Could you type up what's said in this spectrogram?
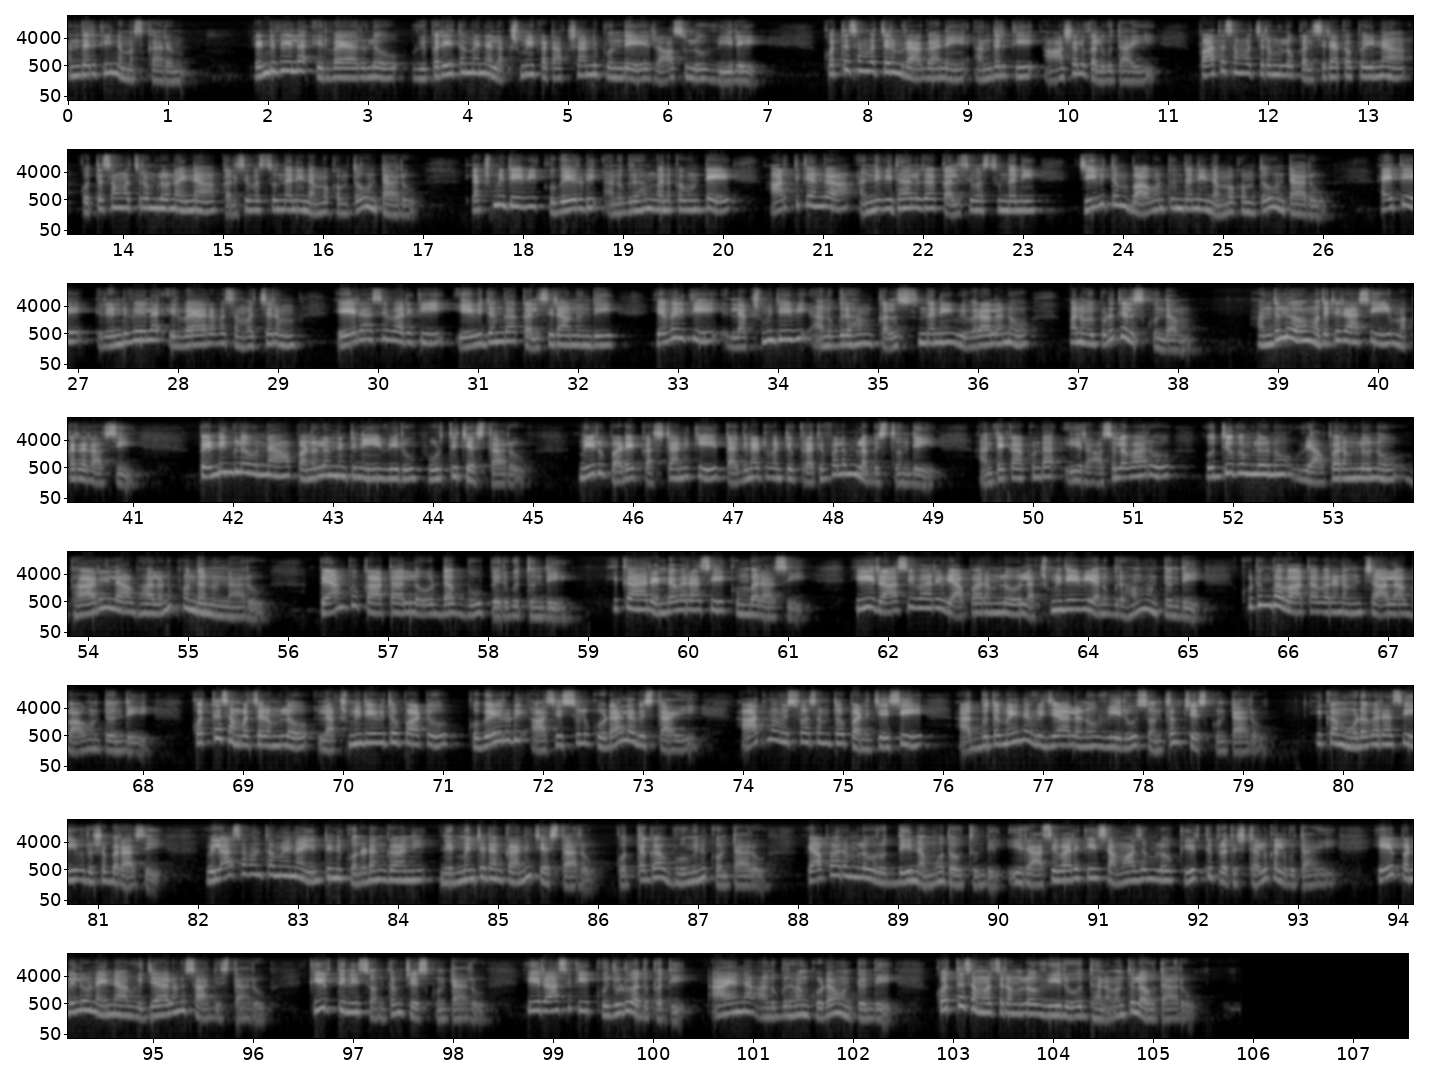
అందరికీ నమస్కారం. రెండు వేల ఇరవై ఆరులో విపరీతమైన లక్ష్మీ కటాక్షాన్ని పొందే రాసులు వీరే. కొత్త సంవత్సరం రాగానే అందరికీ ఆశలు కలుగుతాయి. పాత సంవత్సరంలో కలిసి రాకపోయినా కొత్త సంవత్సరంలోనైనా కలిసి వస్తుందనే నమ్మకంతో ఉంటారు. లక్ష్మీదేవి కుబేరుడి అనుగ్రహం గనక ఉంటే ఆర్థికంగా అన్ని విధాలుగా కలిసి వస్తుందని జీవితం బాగుంటుందని నమ్మకంతో ఉంటారు. అయితే రెండు వేల ఇరవై ఆరవ సంవత్సరం ఏ రాశి వారికి ఏ విధంగా కలిసి రానుంది? ఎవరికి లక్ష్మీదేవి అనుగ్రహం కలుస్తుందని వివరాలను మనం ఇప్పుడు తెలుసుకుందాం. అందులో మొదటి రాశి మకర రాశి. పెండింగ్లో ఉన్న పనులన్నింటినీ వీరు పూర్తి చేస్తారు. మీరు పడే కష్టానికి తగినటువంటి ప్రతిఫలం లభిస్తుంది. అంతేకాకుండా ఈ రాసుల వారు ఉద్యోగంలోనూ వ్యాపారంలోనూ భారీ లాభాలను పొందనున్నారు. బ్యాంకు ఖాతాల్లో డబ్బు పెరుగుతుంది. ఇక రెండవ రాశి కుంభరాశి. ఈ రాశి వారి వ్యాపారంలో లక్ష్మీదేవి అనుగ్రహం ఉంటుంది. కుటుంబ వాతావరణం చాలా బాగుంటుంది. కొత్త సంవత్సరంలో లక్ష్మీదేవితో పాటు కుబేరుడి ఆశీస్సులు కూడా లభిస్తాయి. ఆత్మవిశ్వాసంతో పనిచేసి అద్భుతమైన విజయాలను వీరు సొంతం చేసుకుంటారు. ఇక మూడవ రాశి వృషభ రాశి. విలాసవంతమైన ఇంటిని కొనడం కానీ నిర్మించడం కానీ చేస్తారు. కొత్తగా భూమిని కొంటారు. వ్యాపారంలో వృద్ధి నమోదవుతుంది. ఈ రాశి వారికి సమాజంలో కీర్తి ప్రతిష్టలు కలుగుతాయి. ఏ పనిలోనైనా విజయాలను సాధిస్తారు. కీర్తిని సొంతం చేసుకుంటారు. ఈ రాశికి కుజుడు అధిపతి. ఆయన అనుగ్రహం కూడా ఉంటుంది. కొత్త సంవత్సరంలో వీరు ధనవంతులవుతారు.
